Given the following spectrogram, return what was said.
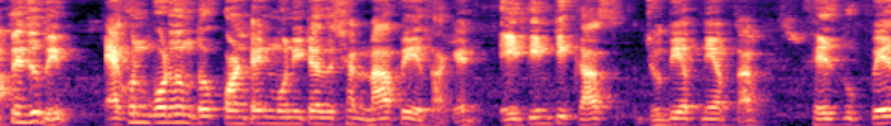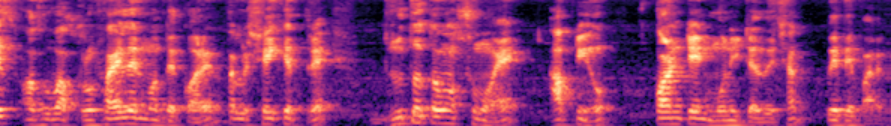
আপনি যদি এখন পর্যন্ত কন্টেন্ট মনিটাইজেশন না পেয়ে থাকেন, এই তিনটি কাজ যদি আপনি আপনার ফেসবুক পেজ অথবা প্রোফাইলের মধ্যে করেন, তাহলে সেই ক্ষেত্রে দ্রুততম সময়ে আপনিও কন্টেন্ট মনিটাইজেশন পেতে পারেন।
